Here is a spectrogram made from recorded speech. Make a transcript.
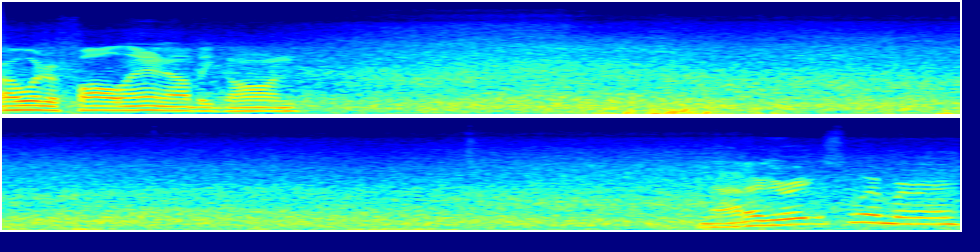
If I were to fall in, I'll be gone. Not a great swimmer.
